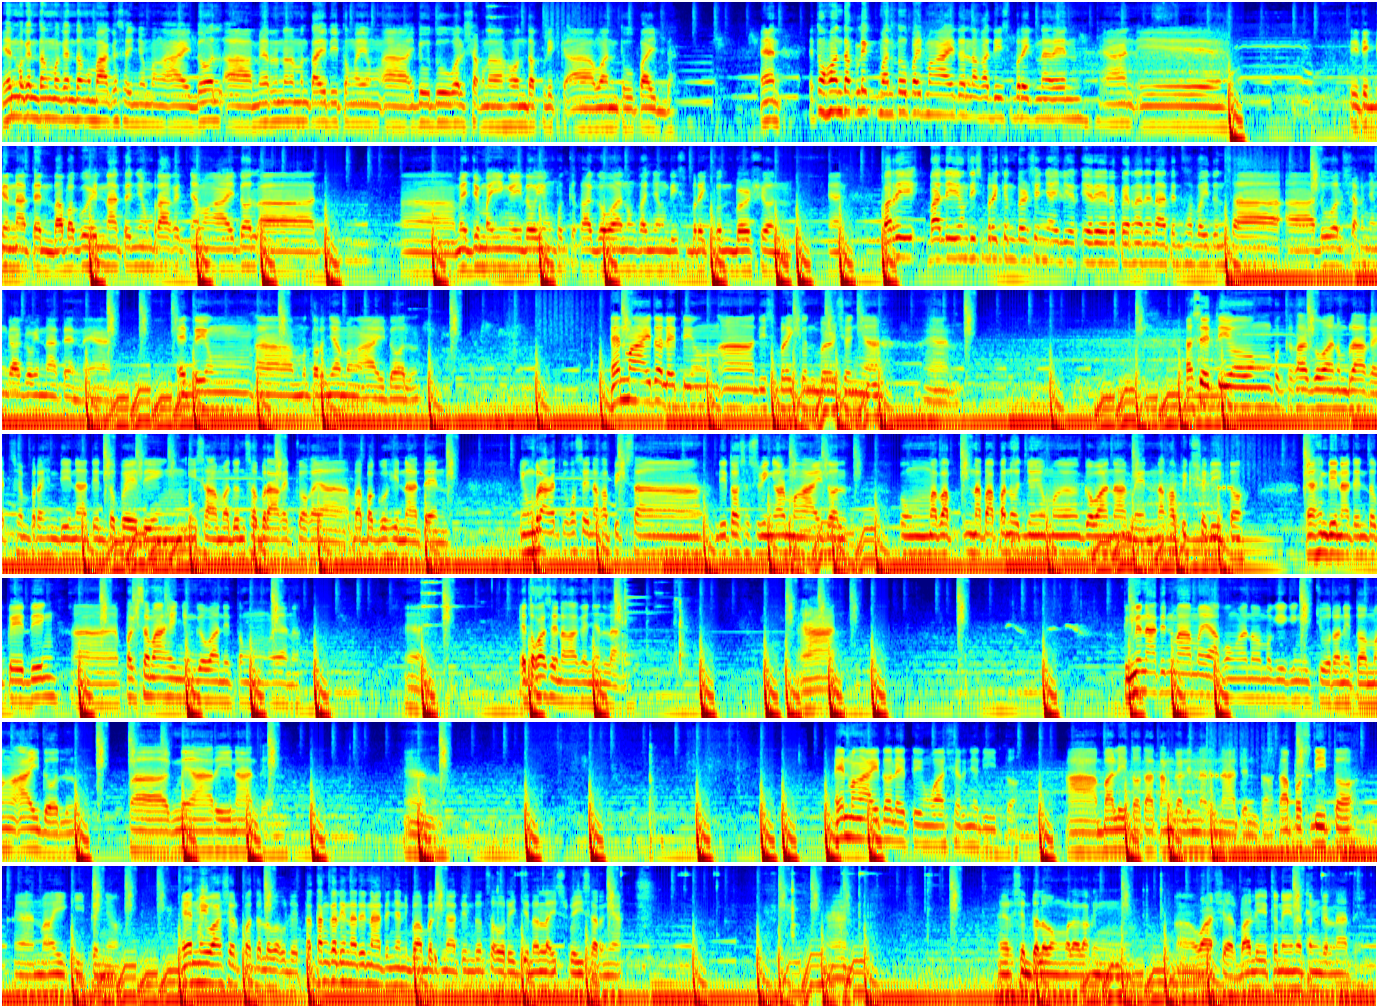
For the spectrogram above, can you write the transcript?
Yan, magandang magandang umaga sa inyo mga idol. Ah, meron na naman tayo dito ngayong uh, idu-dual shock na Honda Click ah, 125. Yan, itong Honda Click 125 mga idol, naka-disc brake na rin. Yan, eh, titignan natin. Babaguhin natin yung bracket niya mga idol at uh, medyo maingay daw yung pagkakagawa ng kanyang disc brake conversion. Yan. Bali, bali yung disc brake conversion niya, i-repair na rin natin sabay dun sa uh, dual shock niyang gagawin natin. Ayan. Ito yung uh, motor niya mga idol. Ayan mga idol, ito yung uh, disc brake conversion niya. Ayan. Kasi ito yung pagkakagawa ng bracket, syempre hindi natin to pwedeng isama dun sa bracket ko kaya babaguhin natin. Yung bracket ko kasi nakapix sa dito sa swing arm mga idol. Kung napapanood nyo yung mga gawa namin, nakapix siya dito. Kaya hindi natin to pwedeng uh, pagsamahin yung gawa nitong ayan ah. Ayan. Ito kasi nakaganyan lang. Ayan. Tingnan natin mamaya kung ano magiging itsura nito mga idol pag nayari natin. Ayan. Oh. Ayan mga idol, ito yung washer niya dito. Ah, bali ito tatanggalin na rin natin to. Tapos dito, ayan makikita nyo. Ayan may washer pa dalawa ulit. Tatanggalin na rin natin yan, ibabalik natin doon sa original na spacer niya. Ayan. Meron siyang dalawang malalaking uh, washer. Bali ito na yung natanggal natin.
